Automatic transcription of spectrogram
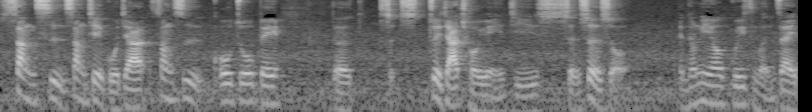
上次上届国家上次欧洲杯的最佳球员以及神射手。Antonio Griezmann 在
